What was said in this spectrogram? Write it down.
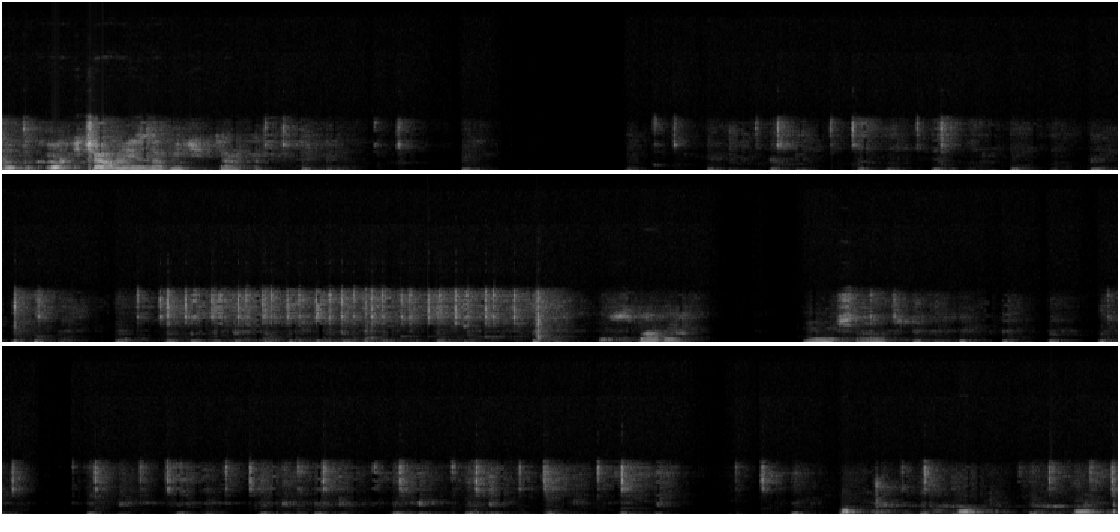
Kró- Krówki trzeba mnie zabić, tak. Maria. Nie szans. Hop, hop, hop.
